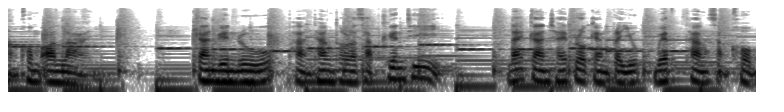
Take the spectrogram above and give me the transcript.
สังคมออนไลน์ การเรียนรู้ผ่านทางโทรศัพท์เคลื่อนที่ และการใช้โปรแกรมประยุกต์เว็บทางสังคม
